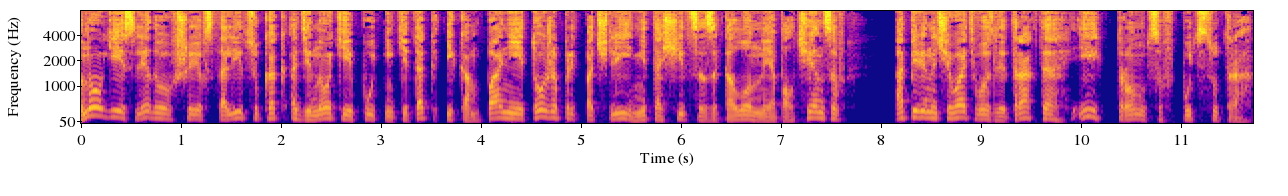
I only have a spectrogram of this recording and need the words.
Многие, следовавшие в столицу как одинокие путники, так и компании, тоже предпочли не тащиться за колонной ополченцев, а переночевать возле тракта и тронуться в путь с утра.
